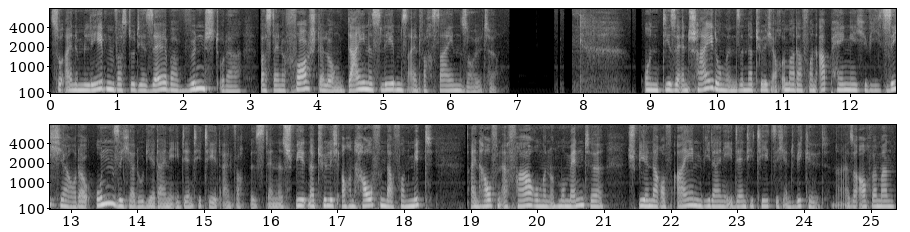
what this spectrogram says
zu einem Leben, was du dir selber wünschst oder was deine Vorstellung deines Lebens einfach sein sollte. Und diese Entscheidungen sind natürlich auch immer davon abhängig, wie sicher oder unsicher du dir deine Identität einfach bist. Denn es spielt natürlich auch ein Haufen davon mit, ein Haufen Erfahrungen und Momente spielen darauf ein, wie deine Identität sich entwickelt. Also auch wenn man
